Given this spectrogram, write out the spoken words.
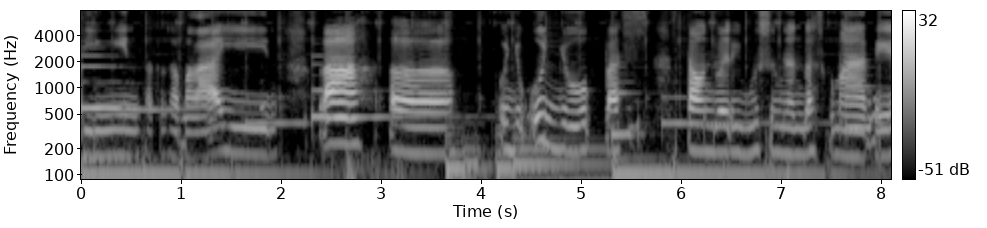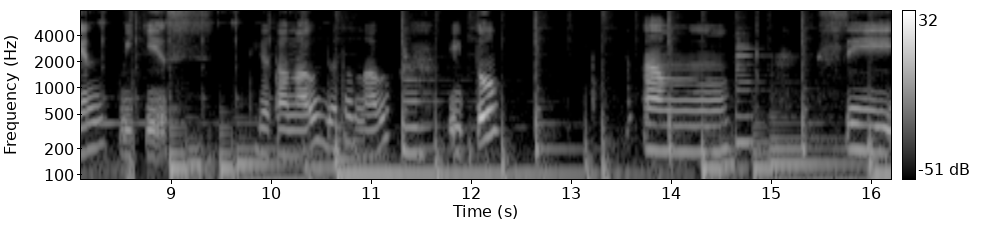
dingin satu sama lain. Lah uh, ujuk-ujuk pas tahun 2019 kemarin which is tiga tahun lalu dua tahun lalu. Itu um, si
